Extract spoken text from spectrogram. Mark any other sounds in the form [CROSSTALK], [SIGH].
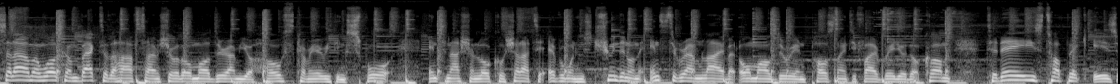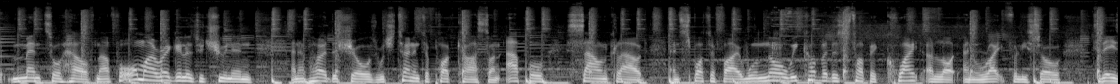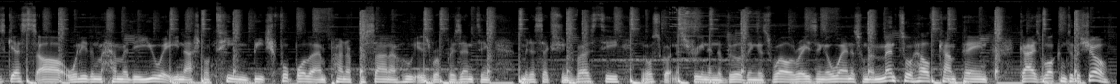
Salam and welcome back to the halftime show with Omar Dur. I'm your host, covering everything sport, international, local. Shout out to everyone who's tuned in on the Instagram live at Omar Duri and Pulse95Radio.com. Today's topic is mental health. Now, for all my regulars who tune in and have heard the shows, which turn into podcasts on Apple, SoundCloud, and Spotify, will know we cover this topic quite a lot and rightfully so. Today's guests are Walid Al Mohammadi, UAE national team beach footballer, and Pranav Prasanna, who is representing Middlesex University. We also got Nasreen in the building as well, raising awareness on the mental health campaign. Guys, welcome to the show.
